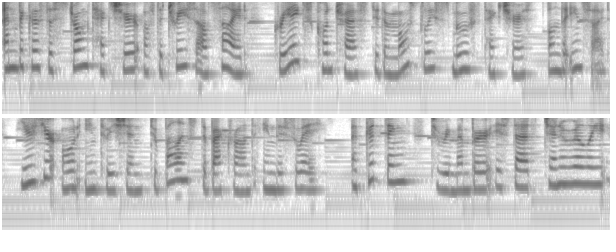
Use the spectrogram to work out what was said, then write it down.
and because the strong texture of the trees outside creates contrast to the mostly smooth textures on the inside. Use your own intuition to balance the background in this way. A good thing to remember is that generally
